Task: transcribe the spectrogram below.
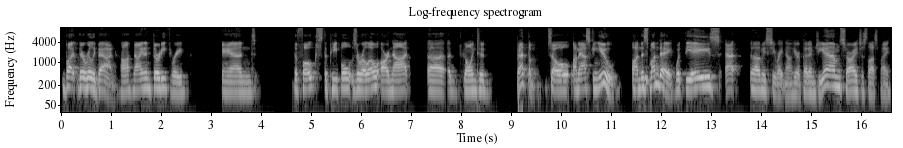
But they're really bad, huh? 9 and 33. And the folks, the people, Zerillo, are not uh, going to bet them. So I'm asking you on this Monday with the A's at, uh, let me see right now here at BetMGM. Sorry, I just lost my.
